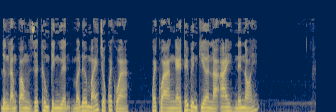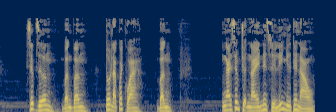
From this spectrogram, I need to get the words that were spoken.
Đường Lăng Phong rất không tình nguyện mà đưa máy cho Quách hòa. Quách hòa nghe thấy bên kia là ai nên nói. Sếp Dương Vâng vâng Tôi là Quách hòa. Vâng Ngài xem chuyện này nên xử lý như thế nào?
